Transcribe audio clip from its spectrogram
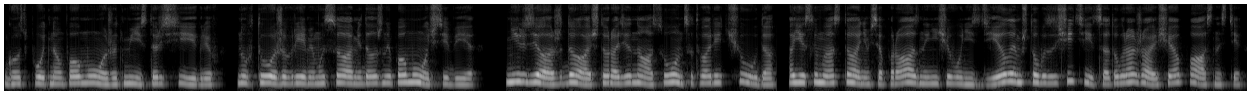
«Господь нам поможет, мистер Сигрев, но в то же время мы сами должны помочь себе. Нельзя ждать, что ради нас Он сотворит чудо, а если мы останемся праздны и ничего не сделаем, чтобы защититься от угрожающей опасности,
